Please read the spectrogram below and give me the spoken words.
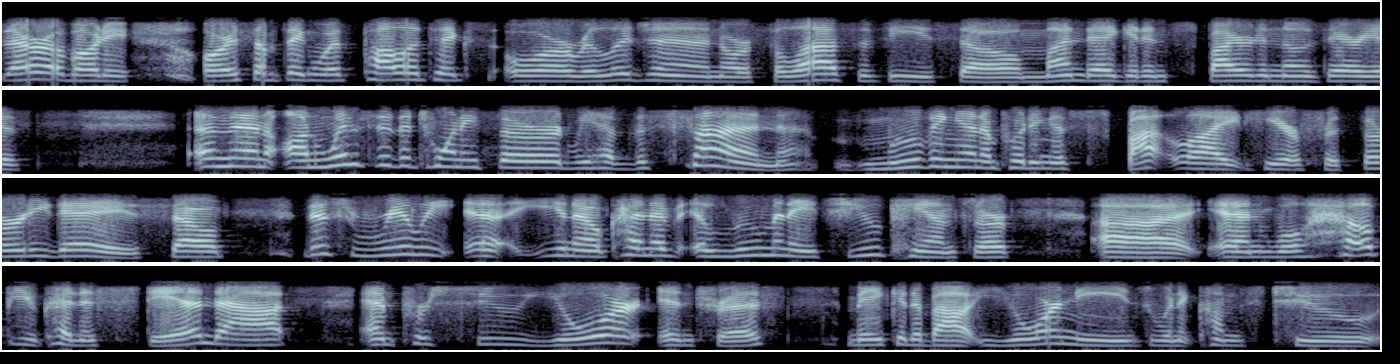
ceremony or something with politics or religion or philosophy. So Monday get inspired in those areas and then on Wednesday the 23rd, we have the sun moving in and putting a spotlight here for 30 days. So this really, uh, you know, kind of illuminates you, Cancer, uh, and will help you kind of stand out and pursue your interests. Make it about your needs when it comes to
